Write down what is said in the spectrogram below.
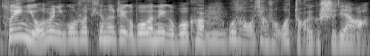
所以你有时候你跟我说听的这个播客那个播客，嗯。我操，我想说我找一个时间啊，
